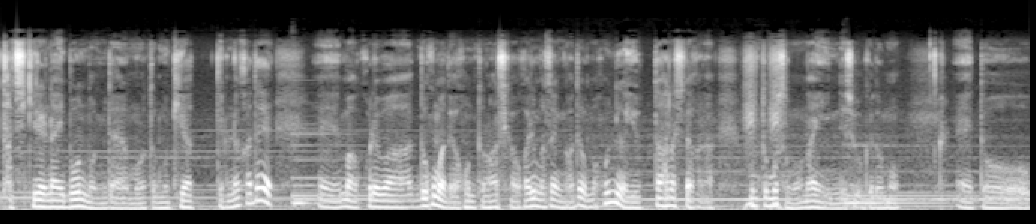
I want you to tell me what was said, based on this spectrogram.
断ち切れない煩悩みたいなものと向き合ってる中で、えー、まあこれはどこまでが本当の話か分かりませんがでもまあ本人が言った話だから本当もそもないんでしょうけどもえっ、と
